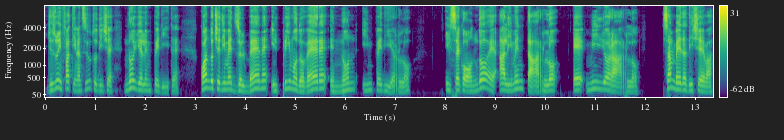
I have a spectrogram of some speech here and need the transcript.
Gesù infatti innanzitutto dice non glielo impedite. Quando c'è di mezzo il bene, il primo dovere è non impedirlo. Il secondo è alimentarlo e migliorarlo. San Beda diceva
